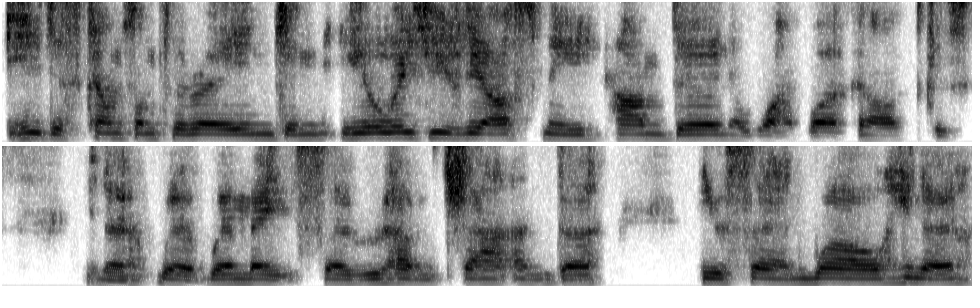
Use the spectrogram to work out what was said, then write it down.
he just comes onto the range and he always usually asks me how I'm doing or what I'm working on because, you know, we're, we're mates. So we were having a chat and uh, he was saying, well, you know,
